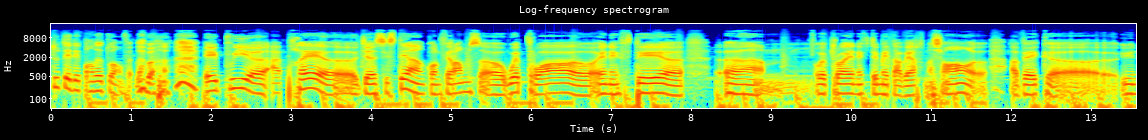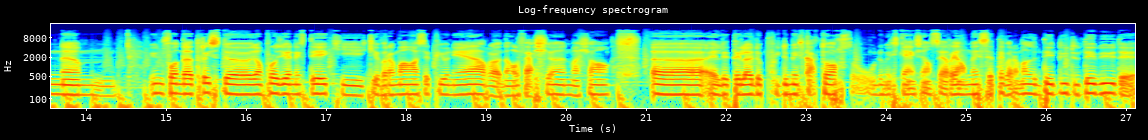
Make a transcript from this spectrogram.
Tout est dépend de toi en fait là-bas. Et puis euh, après, euh, j'ai assisté à une conférence euh, Web3, NFT, Web3, NFT, Metaverse, machin, avec une une fondatrice d'un projet NFT qui, qui, est vraiment assez pionnière dans le fashion, machin. Euh, elle était là depuis 2014 ou 2015, j'en sais rien, mais c'était vraiment le début du début de,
